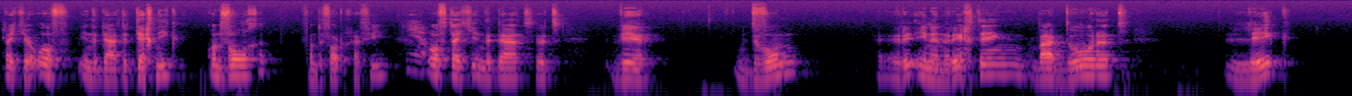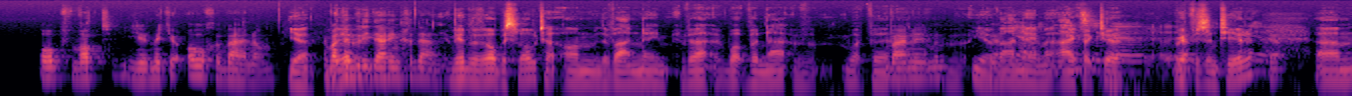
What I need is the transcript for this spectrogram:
dat je of inderdaad de techniek kon volgen van de fotografie. Ja. Of dat je inderdaad het weer dwong eh, in een richting waardoor het leek op wat je met je ogen waarnam. ja. En wat we hebben jullie daarin gedaan? We hebben wel besloten om de waarneem, wa- wat we, na, wat we Waarnemen? ja, Ja. waarnemen Ja, eigenlijk te menselijke, eh, representeren. ja. Ehm,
